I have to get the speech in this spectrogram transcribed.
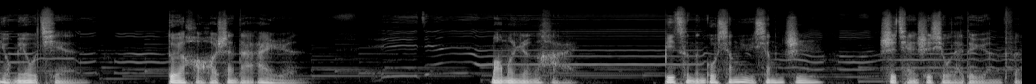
有没有钱，都要好好善待爱人。茫茫人海，彼此能够相遇相知，是前世修来的缘分。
